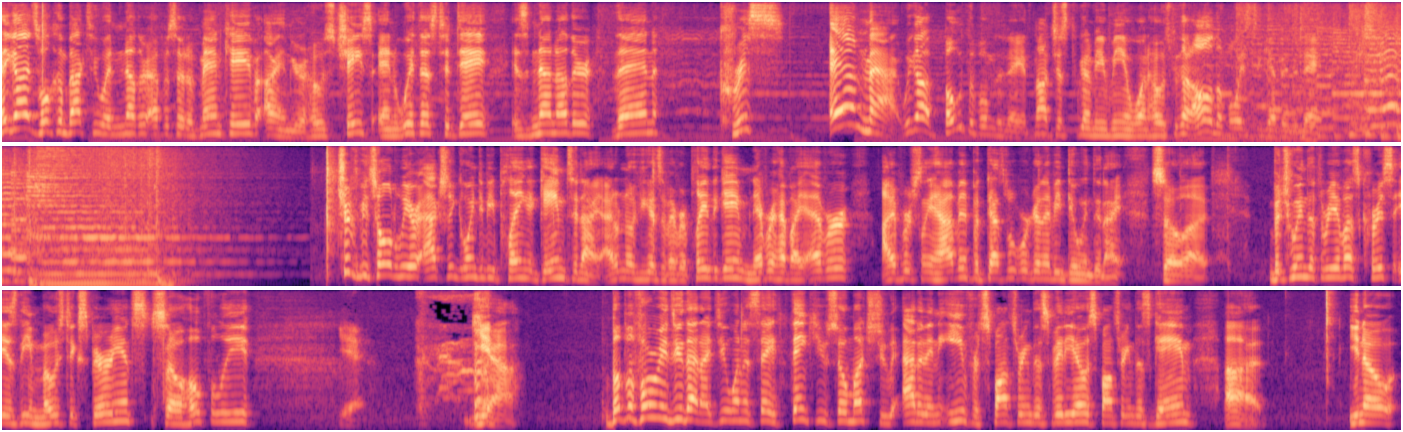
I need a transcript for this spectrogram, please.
Hey guys, welcome back to another episode of Man Cave. I am your host Chase, and with us today is none other than Chris and Matt. We got both of them today. It's not just going to be me and one host. We got all the boys together today. Truth be told, we are actually going to be playing a game tonight. I don't know if you guys have ever played the game. Never have I ever. I personally haven't, but that's what we're going to be doing tonight. So, uh, between the three of us, Chris is the most experienced. So, hopefully, Yeah. yeah. But before we do that, I do want to say thank you so much to Adam and Eve for sponsoring this video, sponsoring this game. Uh, you know,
